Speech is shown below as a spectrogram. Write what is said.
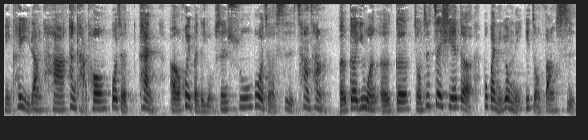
你可以让他看卡通，或者看呃绘本的有声书，或者是唱唱。儿歌、英文儿歌，总之这些的，不管你用哪一种方式，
